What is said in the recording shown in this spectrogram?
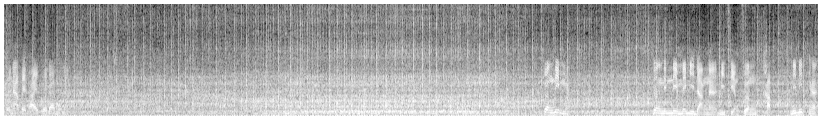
ไฟหน้าไฟท้ายใช้ได้หมดนะ เครื่องนิ่มอะเครื่องนิ่มๆไม่มีดังนะ มีเสียงเฟืองขับนิดๆนะฮะ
